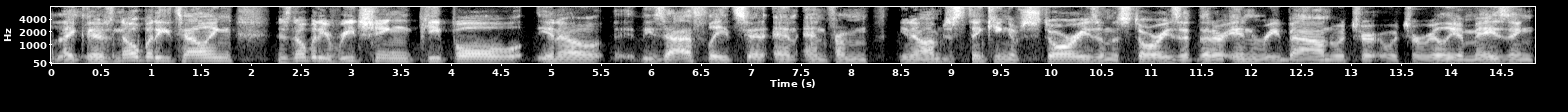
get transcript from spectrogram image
like there's nobody telling there's nobody reaching people, you know, these athletes and and, and from you know, I'm just thinking of stories and the stories that, that are in rebound, which are which are really amazing.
